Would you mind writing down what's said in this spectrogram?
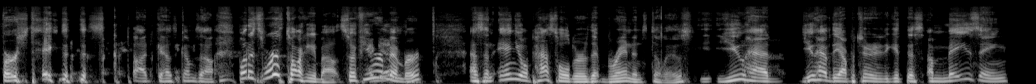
first day that this podcast comes out. But it's worth talking about. So if you I remember, guess. as an annual pass holder that Brandon still is, you had you have the opportunity to get this amazing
